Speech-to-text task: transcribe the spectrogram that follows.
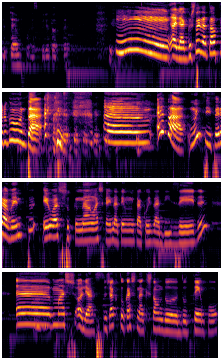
de tempo, esse período todo de tempo? Hum, olha, gostei da tua pergunta. um, epa, muito sinceramente, eu acho que não, acho que ainda tem muita coisa a dizer. Uh, mas olha, já que tocaste na questão do, do tempo,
